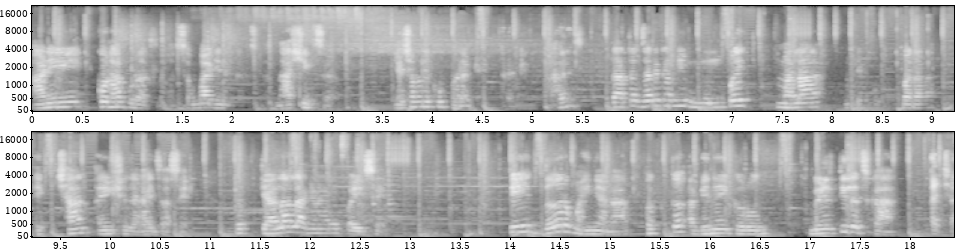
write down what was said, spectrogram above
आणि कोल्हापुरातलं संभाजीनगरचं नाशिकचं याच्यामध्ये खूप फरक आहे तर आता जर का मी मुंबईत मला म्हणजे मला एक छान आयुष्य जगायचं असेल तर त्याला लागणारे पैसे ते दर महिन्याला फक्त अभिनय करून मिळतीलच का? अच्छा.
